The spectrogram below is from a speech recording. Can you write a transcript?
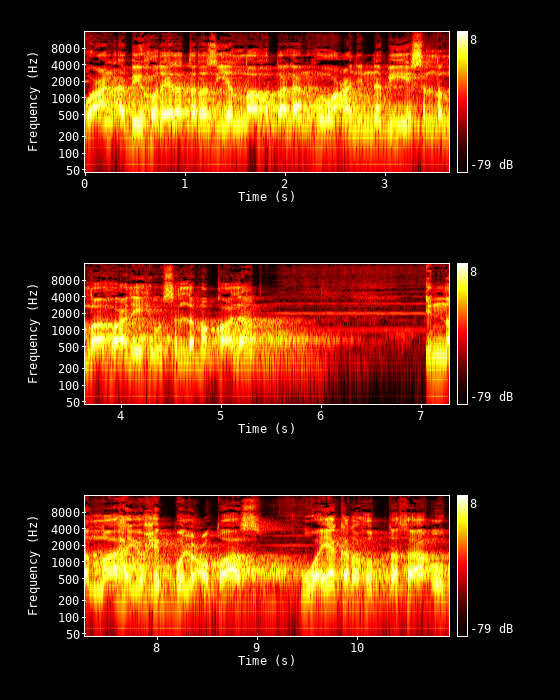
وعن أبي هريرة رضي الله تعالى عنه عن النبي صلى الله عليه وسلم قال إن الله يحب العطاس ويكره التثاؤب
